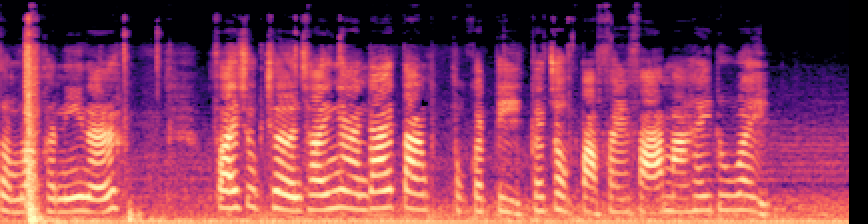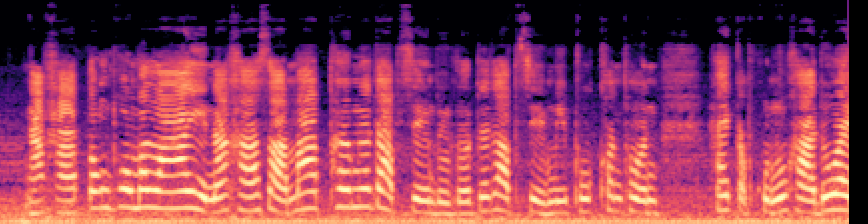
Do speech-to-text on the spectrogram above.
สำหรับคันนี้นะ ไฟฉุกเฉินใช้งานได้ตามปกติกระจกปรับไฟฟ้ามาให้ด้วยนะคะ ตรงพวงมาลัยนะคะ สามารถเพิ่มระดับเสียงหรือลดระดับเสียงมีพุกคอนโทรลให้กับคุณลูกค้าด้วย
